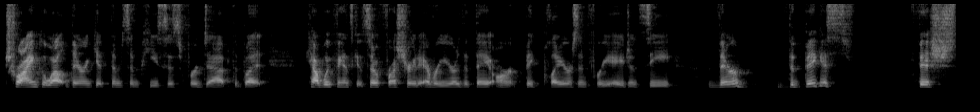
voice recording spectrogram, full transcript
try and go out there and get them some pieces for depth. But Cowboy fans get so frustrated every year that they aren't big players in free agency. They're the biggest fish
